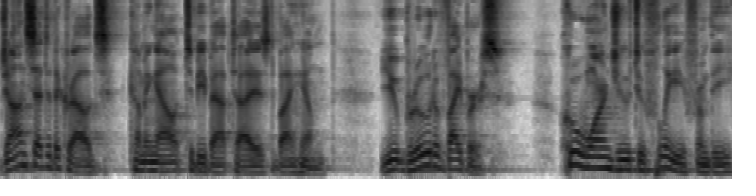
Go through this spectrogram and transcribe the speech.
John said to the crowds coming out to be baptized by him, You brood of vipers, who warned you to flee from the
